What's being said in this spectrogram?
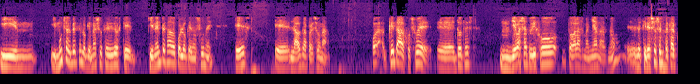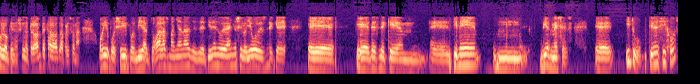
Y, muchas veces lo que me ha sucedido es que quien ha empezado con lo que nos une es eh, la otra persona. ¿Qué tal, Josué? Eh, entonces, llevas a tu hijo todas las mañanas, ¿no? Es decir, eso es empezar con lo que nos une, pero va a empezar la otra persona. Oye, pues sí, pues mira, todas las mañanas, desde tiene nueve años y lo llevo desde que, eh, desde que mm, eh, tiene mm, diez meses. Eh, y tú tienes hijos,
